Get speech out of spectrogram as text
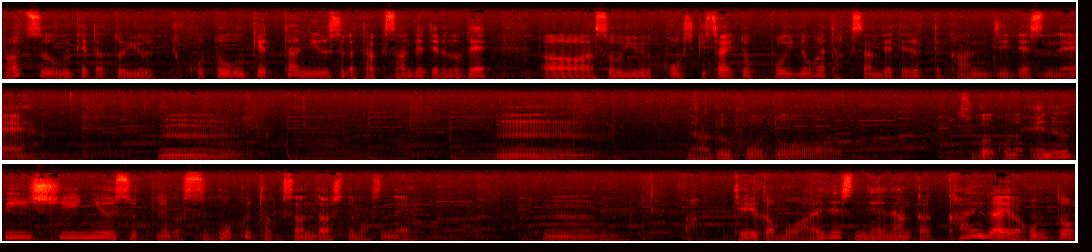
罰を受けたということを受けたニュースがたくさん出てるのであそういう公式サイトっぽいのがたくさん出てるって感じですね。うん。うん。なるほど。すごいこの NBC ニュースっていうのがすごくたくさん出してますね。うん。あていうかもうあれですね。なんか海外は本当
